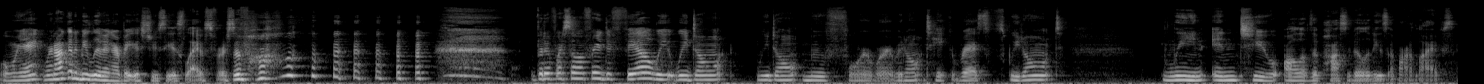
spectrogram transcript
well, we ain't, we're not going to be living our biggest, juiciest lives, first of all. but if we're so afraid to fail, we, we don't we don't move forward. We don't take risks. We don't lean into all of the possibilities of our lives.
